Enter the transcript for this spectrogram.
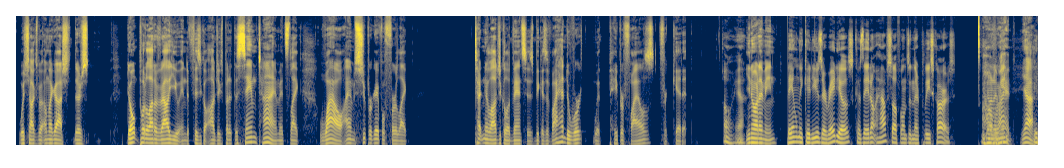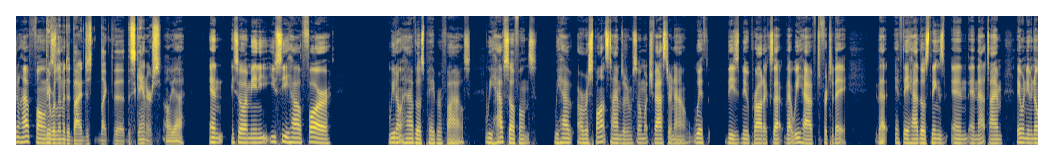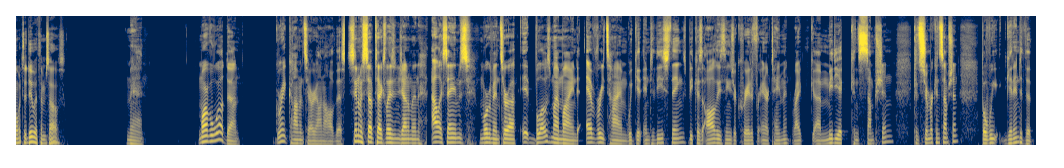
which talks about oh my gosh, there's don't put a lot of value into physical objects, but at the same time, it's like wow, I am super grateful for like technological advances because if I had to work with paper files, forget it. Oh yeah. You know what I mean? They only could use their radios because they don't have cell phones in their police cars. You know All what I mean? right. Yeah. They don't have phones. They were limited by just like the the scanners. Oh yeah, and so I mean, you see how far we don't have those paper files. We have cell phones. We have our response times are so much faster now with these new products that that we have for today. That if they had those things in in that time, they wouldn't even know what to do with themselves. Man. Marvel, well done. Great commentary on all of this. Cinema subtext, ladies and gentlemen. Alex Ames, Morgan Ventura. It blows my mind every time we get into these things because all these things are created for entertainment, right? Uh, media consumption, consumer consumption. But we get into the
